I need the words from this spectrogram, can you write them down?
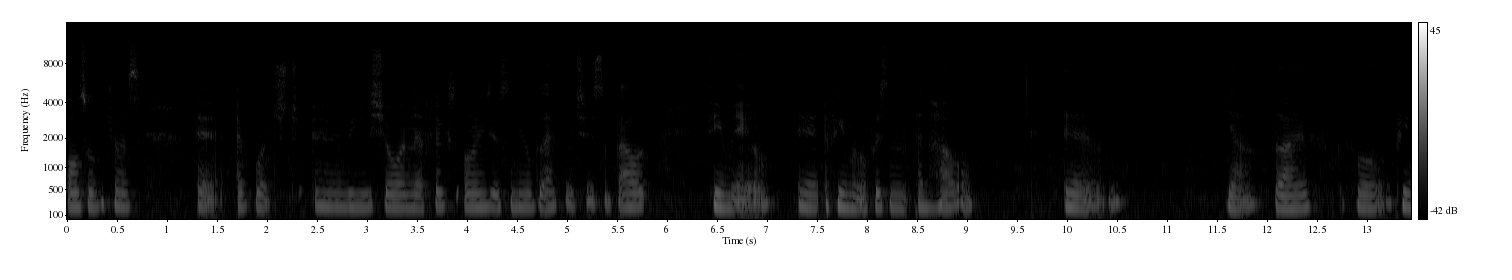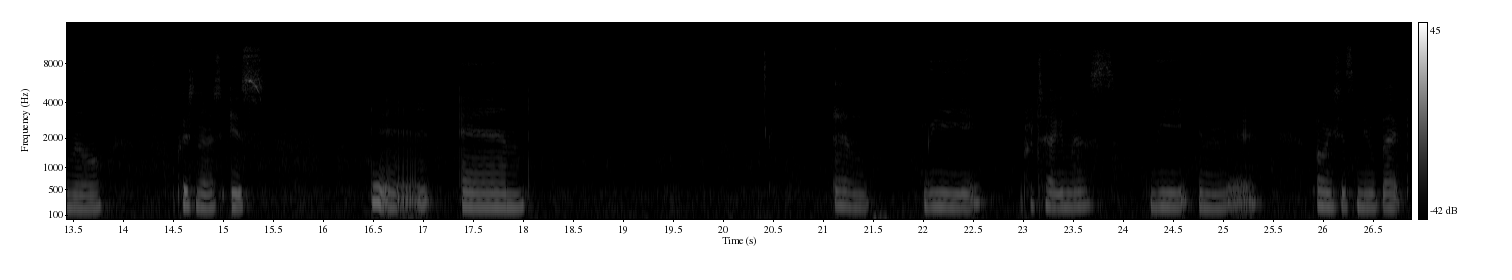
also because uh, i've watched uh, the show on netflix orange is the new black which is about female uh, a female prison and how um yeah life for female prisoners is uh, and and the protagonist the in uh, Orange is New Black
